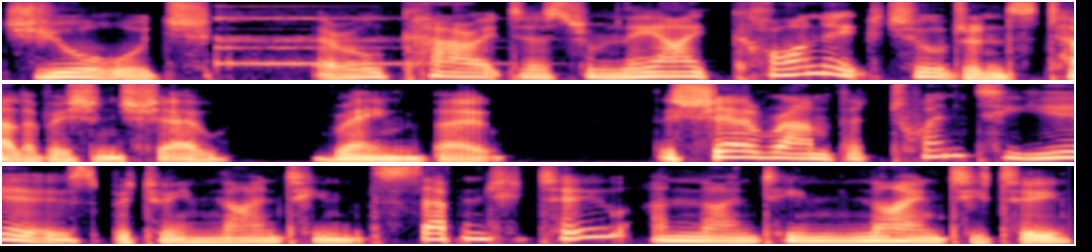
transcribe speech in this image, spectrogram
George. They're all characters from the iconic children's television show Rainbow. The show ran for 20 years between 1972 and 1992,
